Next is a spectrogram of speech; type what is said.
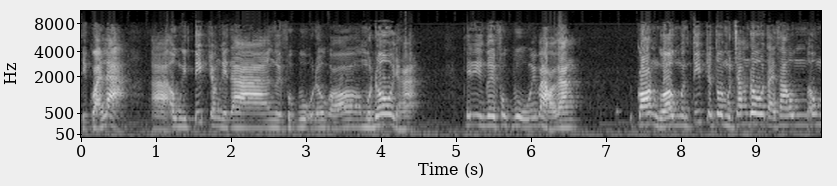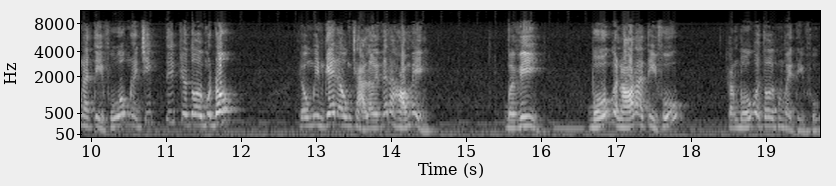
Thì quái lạ à, ông ấy tip cho người ta người phục vụ đâu có một đô chẳng hạn. Thế thì người phục vụ mới bảo rằng con của ông còn tip cho tôi 100 đô tại sao ông ông là tỷ phú ông lại chip tip cho tôi một đô? Thì ông Bill Gates ông trả lời rất là hóm hỉnh. Bởi vì bố của nó là tỷ phú còn bố của tôi không phải tỷ phú.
